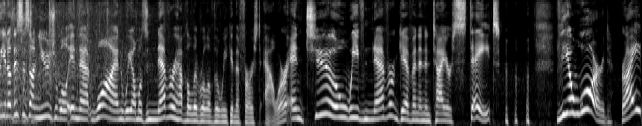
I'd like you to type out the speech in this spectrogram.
Well, you know, this is unusual in that one, we almost never have the liberal of the week in the first hour, and two, we've never given an entire state the award, right?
